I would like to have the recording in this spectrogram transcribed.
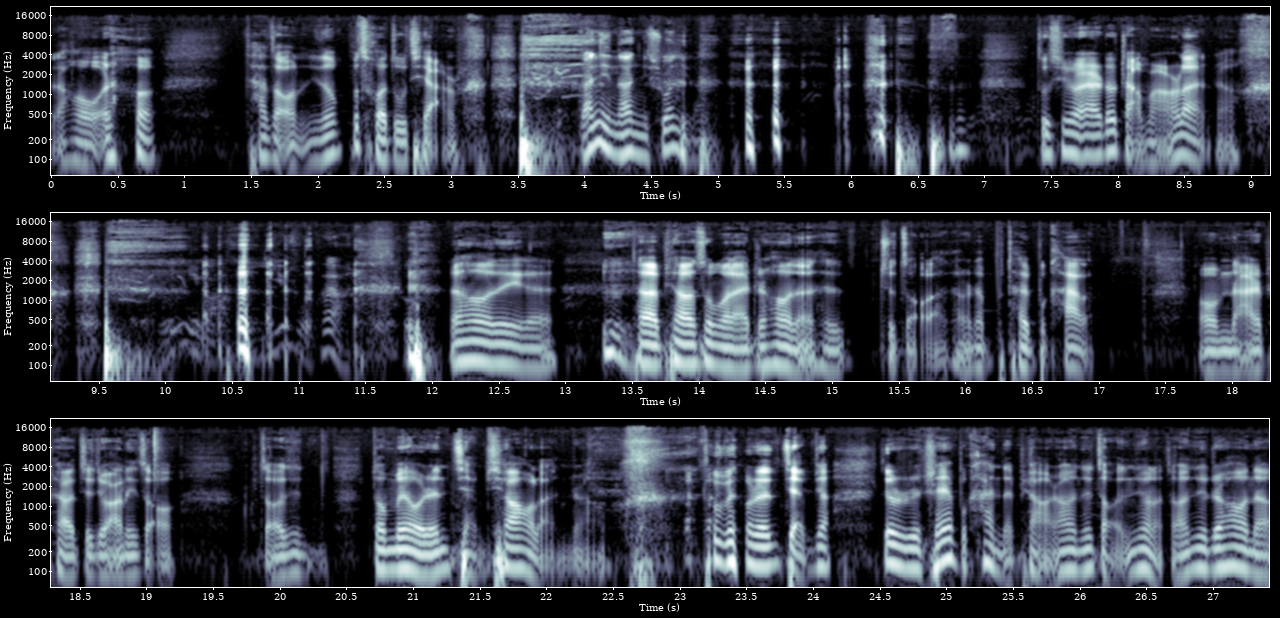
然后，然后他走了，你能不搓肚脐眼吗？赶紧的，你说你的，肚脐眼都长毛了，你知道吗？衣服快啊！然后那个 他把票送过来之后呢，他就走了。他说他不，他不看了。我们拿着票就就往里走，走就都没有人检票了，你知道吗？都没有人检票，就是谁也不看你的票。然后你就走进去了，走进去之后呢，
